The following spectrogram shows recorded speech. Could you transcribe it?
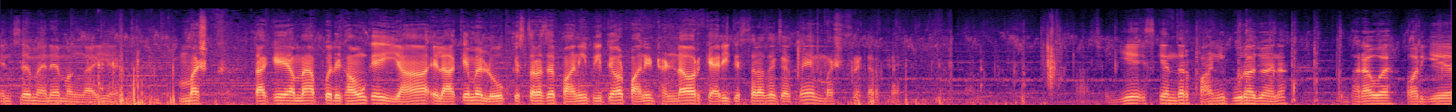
इनसे मैंने मंगाई है मश्क ताकि मैं आपको दिखाऊँ कि यहाँ इलाके में लोग किस तरह से पानी पीते हैं और पानी ठंडा और कैरी किस तरह से करते हैं मश्क से करते हैं। अच्छा ये इसके अंदर पानी पूरा जो है ना भरा हुआ है और ये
